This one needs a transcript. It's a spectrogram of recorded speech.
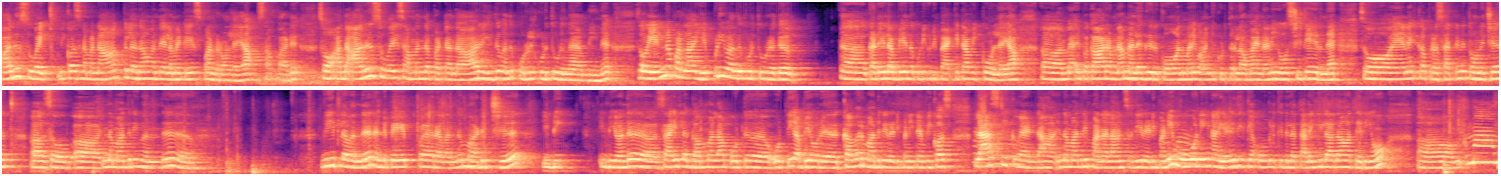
அறுசுவை பிகாஸ் நம்ம நாக்கில் தான் வந்து எல்லாமே டேஸ்ட் பண்ணுறோம் இல்லையா சாப்பாடு. ஸோ அந்த அறுசுவை சம்மந்தப்பட்ட அந்த ஆறு இது வந்து பொருள் கொடுத்து விடுங்க அப்படின்னு. ஸோ என்ன பண்ணலாம்? எப்படி வந்து கொடுத்து விடுறது? கடையில் அப்படியே அந்த குட்டி குட்டி பேக்கெட்டாக விற்கும் இல்லையா? இப்போ காரம்னா மிளகு இருக்கும் அந்த மாதிரி வாங்கி கொடுத்துடலாமா என்னன்னு யோசிச்சுட்டே இருந்தேன். ஸோ எனக்கு அப்புறம் சட்டுன்னு தோணுச்சு. ஸோ இந்த மாதிரி வந்து வீட்டில் வந்து ரெண்டு பேப்பரை வந்து மடித்து இப்படி இப்படி வந்து சைடில் கம்மெல்லாம் போட்டு ஒட்டி அப்படியே ஒரு கவர் மாதிரி ரெடி பண்ணிட்டேன். பிகாஸ் பிளாஸ்டிக் வேண்டாம் இந்த மாதிரி பண்ணலாம்னு சொல்லி ரெடி பண்ணி ஒவ்வொன்றையும் நான் எழுதியிருக்கேன். உங்களுக்கு இதில் தலைகீழாக தான் தெரியும்.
